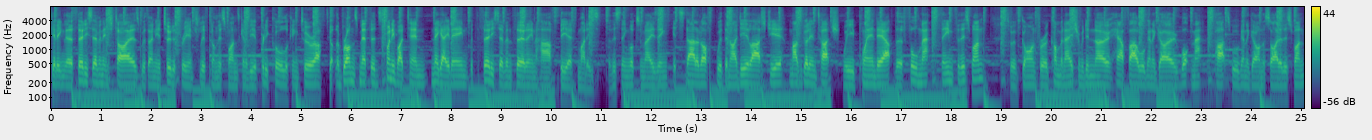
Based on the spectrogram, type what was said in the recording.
Getting the 37 inch tyres with only a two to three inch lift on this one's gonna be a pretty cool looking tourer. It's got the bronze methods, 20 by 10, neg 18 with the 37, 13 and a half BF muddies. So this thing looks amazing. It started off with an idea last year. Muz got in touch. We planned out the full matte theme for this one. So we've gone for a combination. We didn't know how far we were going to go, what matte parts we were going to go on the side of this one.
